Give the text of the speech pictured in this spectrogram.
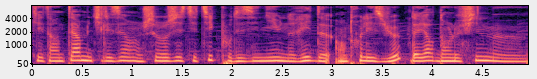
qui est un terme utilisé en chirurgie esthétique pour désigner une ride entre les yeux. D'ailleurs dans le film euh,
